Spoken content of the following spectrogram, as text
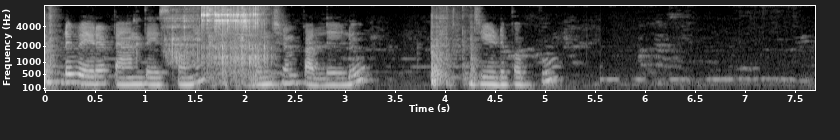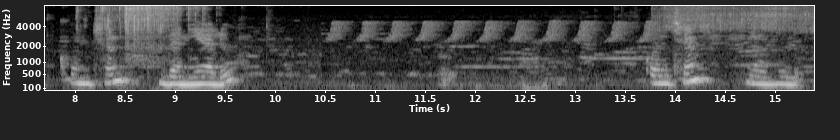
ఇప్పుడు వేరే ప్యాన్ తీసుకొని కొంచెం పల్లీలు జీడిపప్పు కొంచెం ధనియాలు. కొంచెం నువ్వులు.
